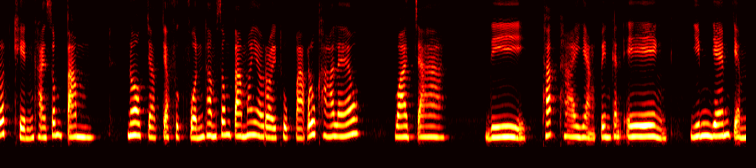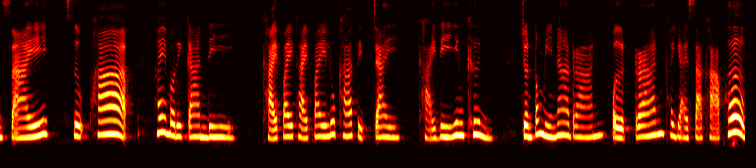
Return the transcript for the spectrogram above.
รถเข็นขายส้มตำนอกจากจะฝึกฝนทำส้มตำให้อร่อยถูกปากลูกค้าแล้ว วาจา ดีทักทายอย่างเป็นกันเอง ยิ้มแย้มแจ่มใส สุภาพ ให้บริการดี ขายไปขายไปลูกค้าติดใจ ขายดียิ่งขึ้น จนต้องมีหน้าร้าน เปิดร้านขยายสาขาเพิ่ม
